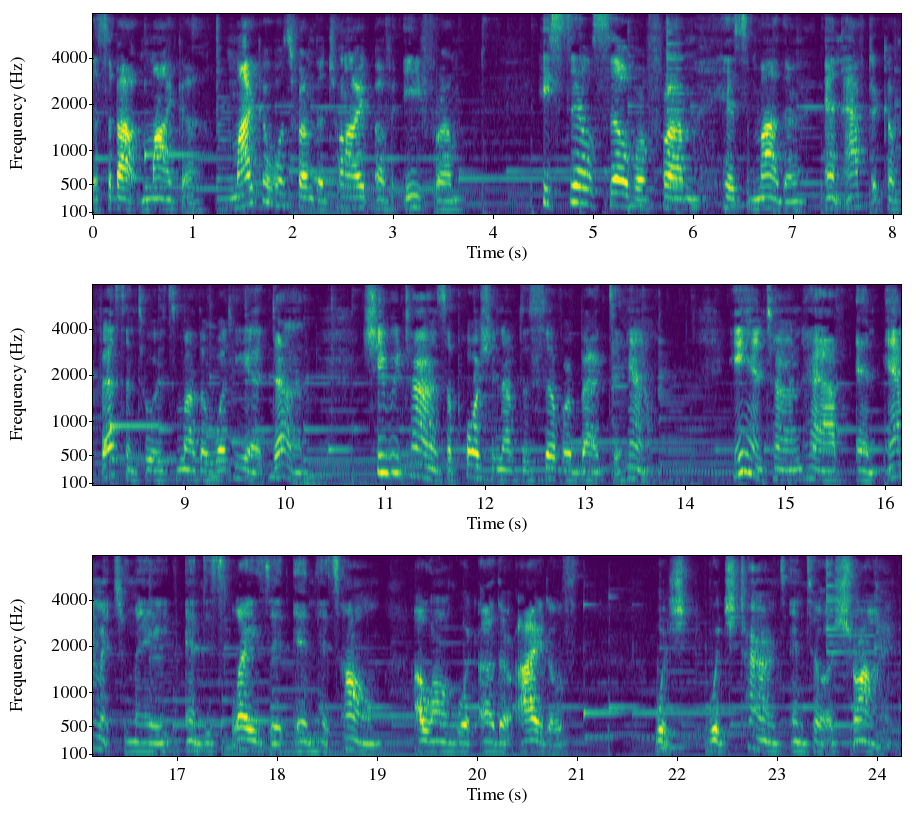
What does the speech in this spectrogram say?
is about Micah. Micah was from the tribe of Ephraim. He steals silver from his mother, and after confessing to his mother what he had done, she returns a portion of the silver back to him. He in turn have an image made and displays it in his home along with other idols, which which turns into a shrine.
